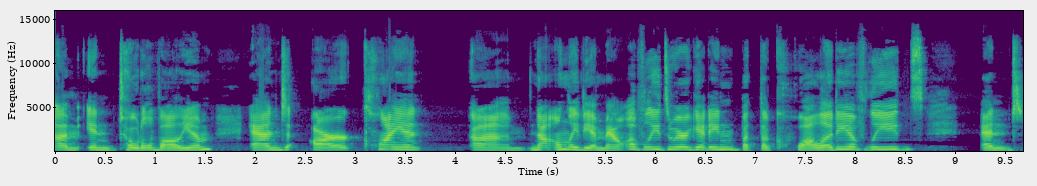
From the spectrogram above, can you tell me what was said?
um, in total volume. And our client um, not only the amount of leads we were getting but the quality of leads and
